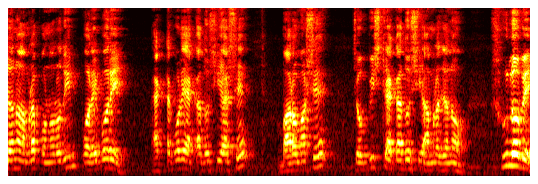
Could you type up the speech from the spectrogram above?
যেন আমরা পনেরো দিন পরে পরেই, একটা করে একাদশী আসে, বারো মাসে চব্বিশটা একাদশী আমরা যেন সুলভে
